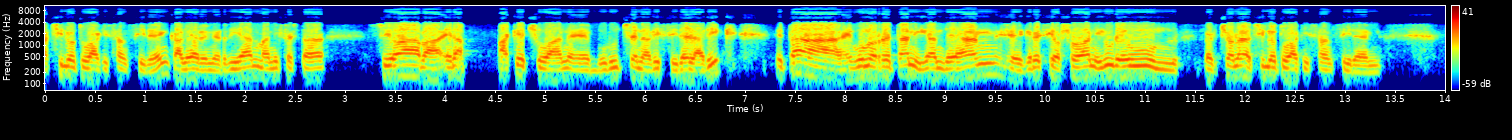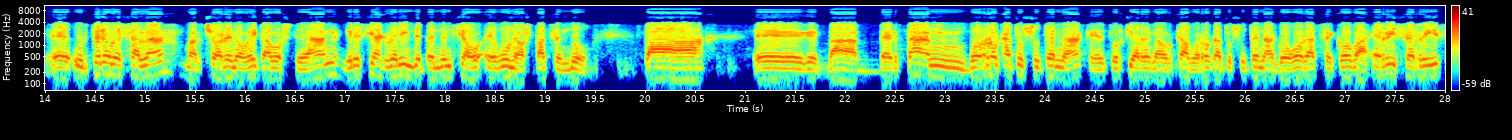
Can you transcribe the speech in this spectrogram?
atxilotuak izan ziren, kalearen erdian, manifesta, zioa ba, era paketsuan e, burutzen ari zirelarik, eta egun horretan igandean e, Grezia osoan irureun pertsona atxilotuak izan ziren. E, urtero bezala, martxoaren hogeita bostean, Greziak bere independentzia eguna ospatzen du. Eta e, ba, bertan borrokatu zutenak, e, Turkiaren aurka borrokatu zutenak gogoratzeko, ba, erriz-erriz,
